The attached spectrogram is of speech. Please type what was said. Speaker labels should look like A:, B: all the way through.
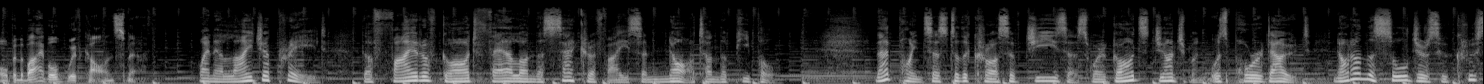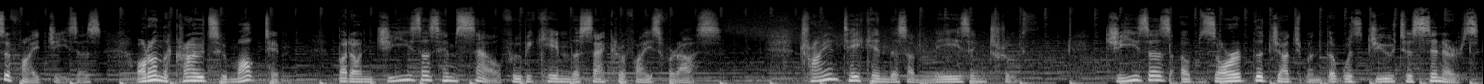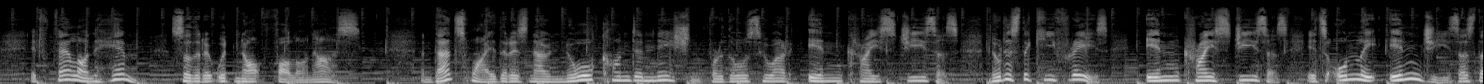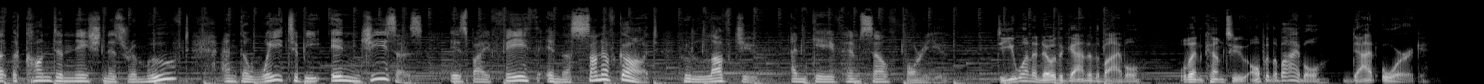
A: Open the Bible with Colin Smith.
B: When Elijah prayed, the fire of God fell on the sacrifice and not on the people. That points us to the cross of Jesus, where God's judgment was poured out, not on the soldiers who crucified Jesus or on the crowds who mocked him, but on Jesus himself who became the sacrifice for us. Try and take in this amazing truth. Jesus absorbed the judgment that was due to sinners. It fell on him so that it would not fall on us. And that's why there is now no condemnation for those who are in Christ Jesus. Notice the key phrase in Christ Jesus. It's only in Jesus that the condemnation is removed, and the way to be in Jesus is by faith in the Son of God who loved you and gave himself for you.
A: Do you want to know the God of the Bible? Well, then come to openthebible.org.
